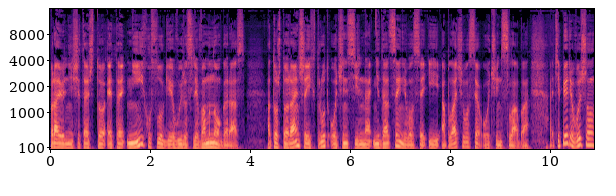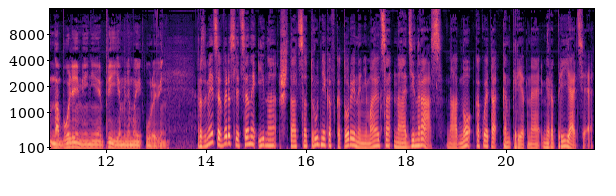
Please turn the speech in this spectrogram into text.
Правильнее считать, что это не их услуги выросли во много раз, а то, что раньше их труд очень сильно недооценивался и оплачивался очень слабо, а теперь вышел на более-менее приемлемый уровень. Разумеется, выросли цены и на штат сотрудников, которые нанимаются на один раз, на одно какое-то конкретное мероприятие.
